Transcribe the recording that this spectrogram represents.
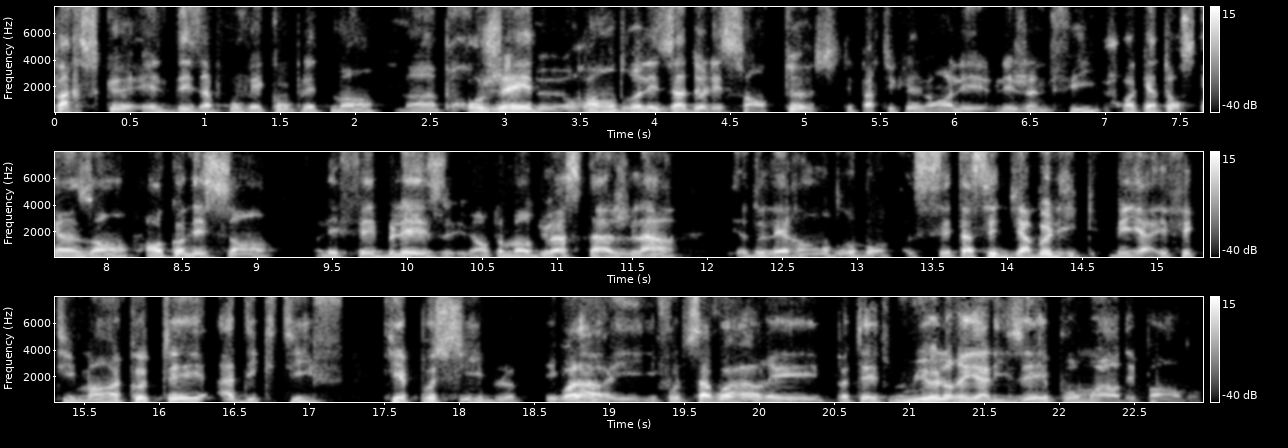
parce qu'elle désapprouvait complètement un projet de rendre les adolescentes, c'était particulièrement les, jeunes filles, je crois 14-15 ans, en connaissant les faiblesses éventuellement dues à cet âge-là, de les rendre, bon, c'est assez diabolique, mais il y a effectivement un côté addictif qui est possible. Et voilà, il faut le savoir et peut-être mieux le réaliser pour moins en dépendre.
